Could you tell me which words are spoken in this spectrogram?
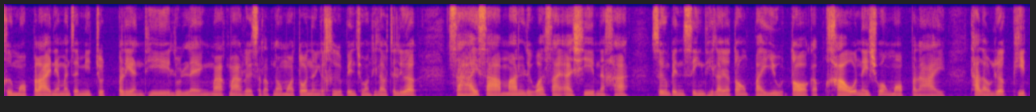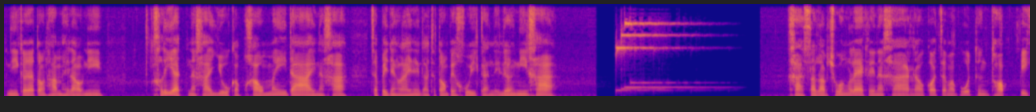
คือมปลายเนี่ยมันจะมีจุดเปลี่ยนที่รุนแรงมากๆเลยสำหรับน้องมต้นนั่นก็คือเป็นช่วงที่เราจะเลือกสายสามัญหรือว่าสายอาชีพนะคะ ซึ่งเป็นสิ่งที่เราจะต้องไปอยู่ต่อกับเขาในช่วงมปลาย ถ้าเราเลือกผิดนี่ก็จะต้องทำให้เรานี่เครียดนะคะ อยู่กับเขาไม่ได้นะคะ จะเป็นอย่างไรเนี่ยเราจะต้องไปคุยกันในเรื่องนี้ค่ะ ค่ะสำหรับช่วงแรกเลยนะคะ เราก็จะมาพูดถึงท็อปปิก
